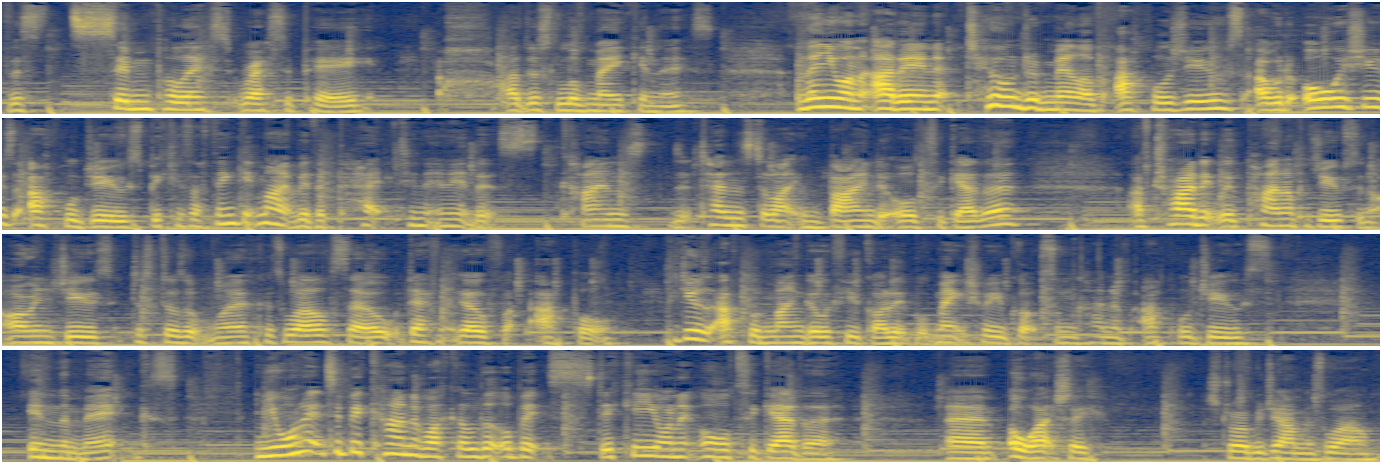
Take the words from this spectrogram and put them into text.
the simplest recipe. Oh, I just love making this. And then you want to add in 200 ml of apple juice. I would always use apple juice because I think it might be the pectin in it that's kind of, that tends to like bind it all together. I've tried it with pineapple juice and orange juice, it just doesn't work as well, so definitely go for apple. You could use apple and mango if you've got it, but make sure you've got some kind of apple juice in the mix. And you want it to be kind of like a little bit sticky, you want it all together. Um, oh, actually, strawberry jam as well.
